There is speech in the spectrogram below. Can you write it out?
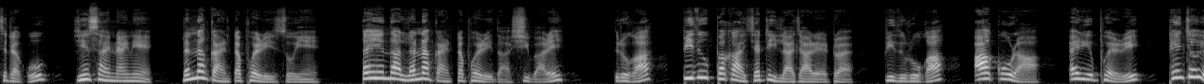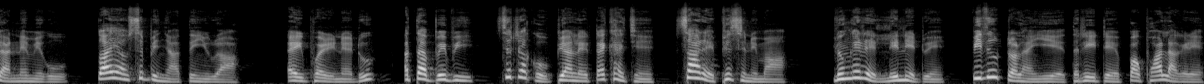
စစ်တပ်ကိုရင်ဆိုင်နိုင်တဲ့လက်နက်ကင်တပ်ဖွဲ့တွေဆိုရင်တိုင်းရင်းသားလက်နက်ကင်တပ်ဖွဲ့တွေသာရှိပါတယ်။သူတို့ကပြည်သူဘက်ကရက်တီလာကြတဲ့အတွက်ပြည်သူတို့ကအားကိုးတာ အဲ့ဒီအဖွဲ့တွေထင်းချုပ်ရာနယ်မြေကိုတွားရောက်စစ်ပညာသင်ယူတာအဲ့ဒီအဖွဲ့တွေနဲ့အတူအသက်ပေးပြီးစစ်တပ်ကိုပြန်လည်တိုက်ခိုက်ခြင်းစတဲ့ဖြစ်စဉ်တွေမှာလွန်ခဲ့တဲ့၄နှစ်တွင်ပြည်သူတော်လှန်ရေးရဲ့တရေတဲပေါက်ဖွာလာခဲ့တဲ့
